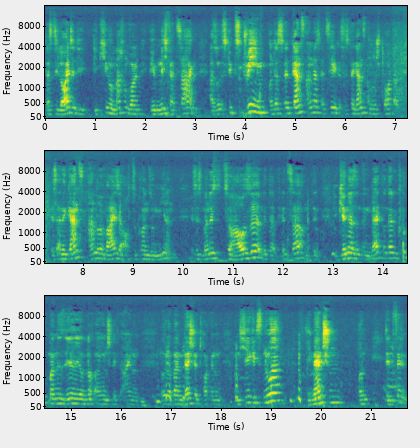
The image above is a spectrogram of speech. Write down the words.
dass die Leute, die, die Kino machen wollen, eben nicht verzagen. Also es gibt Stream und das wird ganz anders erzählt. Es ist eine ganz andere Sportart. Es ist eine ganz andere Weise auch zu konsumieren. Es ist, man ist zu Hause mit der Pizza und die, Kinder sind im Bett und dann guckt man eine Serie und noch einen schläft ein und, oder beim Wäschetrocknen. Und, und hier gibt es nur die Menschen und den Film.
